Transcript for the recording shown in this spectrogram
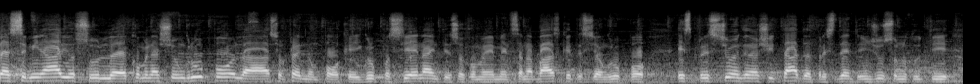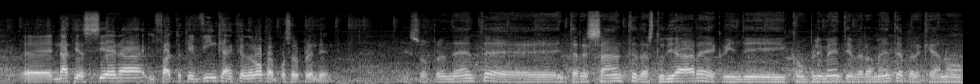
Il seminario sul come nasce un gruppo la sorprende un po' che il gruppo Siena, inteso come Menzana Basket, sia un gruppo espressione una città, del presidente in giù sono tutti eh, nati a Siena, il fatto che vinca anche in Europa è un po' sorprendente. È sorprendente, è interessante da studiare e quindi complimenti veramente perché hanno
